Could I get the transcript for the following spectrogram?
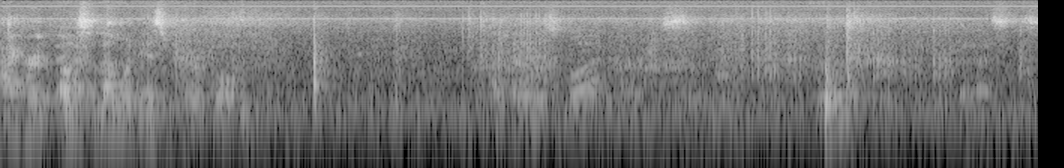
I heard that. Oh, so that one is purple. I thought it was black. The essence.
